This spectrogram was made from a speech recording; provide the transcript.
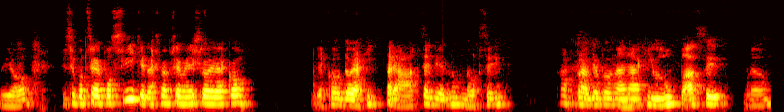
jo? Že si potřebuje posvítit, tak jsme přemýšleli jako, jako do jaký práce v jednu v noci. Tak pravděpodobně na nějaký lup asi, no.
